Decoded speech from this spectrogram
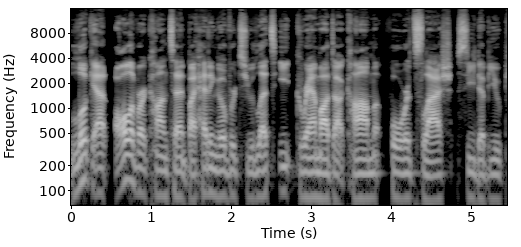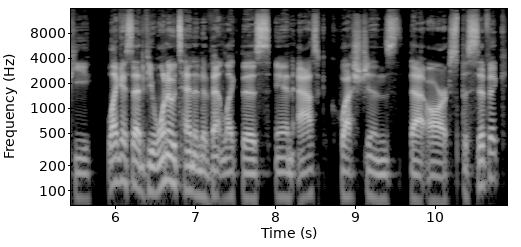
look at all of our content by heading over to let'seatgrandma.com forward slash CWP. Like I said, if you want to attend an event like this and ask questions that are specific,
